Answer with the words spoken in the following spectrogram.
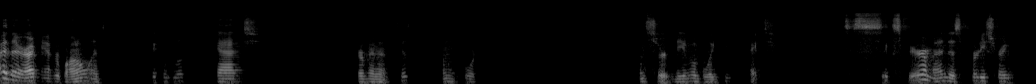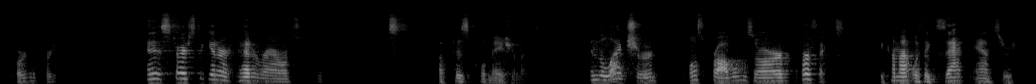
Hi there, I'm Andrew Bonnell, and today we'll take a look at experiment of physics 114, uncertainty of a blinking light. This experiment is pretty straightforward and pretty, and it starts to get our head around of physical measurements. In the lecture, most problems are perfect. You come out with exact answers,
